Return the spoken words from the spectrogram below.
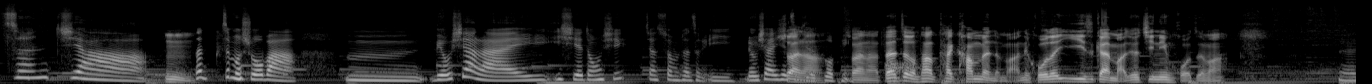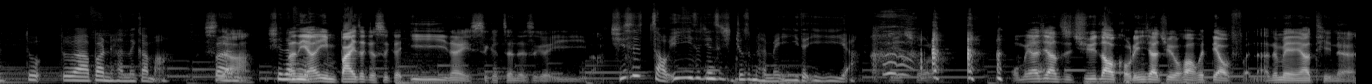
真假？嗯，那这么说吧，嗯，留下来一些东西，这样算不算这个意义？留下一些自己的作品，算了，但是这种它太 common 了嘛。你活的意义是干嘛？就尽力活着吗？嗯，对对啊，不然你还能干嘛？是啊。现在那你要硬掰这个是个意义，那也是个真的是个意义吧？其实找意义这件事情就是很没意义的意义啊。没错了。我们要这样子去绕口令下去的话，会掉粉啊，都没人要听了。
